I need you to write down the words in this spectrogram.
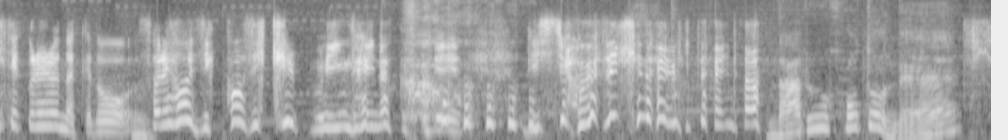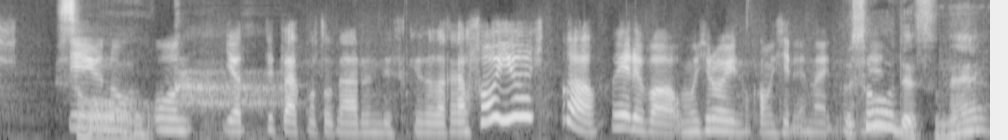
してくれるんだけど、うん、それを実行できる部員がいなくて 立証ができないみたいな。なるほどね。っていうのをやってたことがあるんですけどだからそういう人が増えれば面白いのかもしれないですね。そうですね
